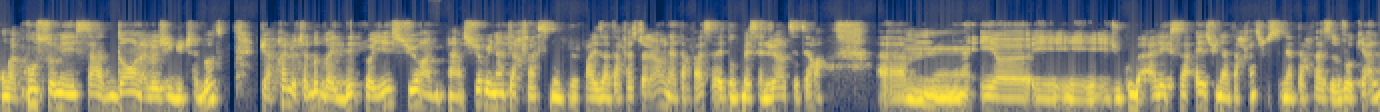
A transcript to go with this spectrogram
on va consommer ça dans la logique du chatbot. Puis après, le chatbot va être déployé sur un, sur une interface. Donc je parlais des interfaces tout à l'heure, une interface avec donc Messenger, etc. Et, et, et, du coup, bah, Alexa est une interface, c'est une interface vocale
